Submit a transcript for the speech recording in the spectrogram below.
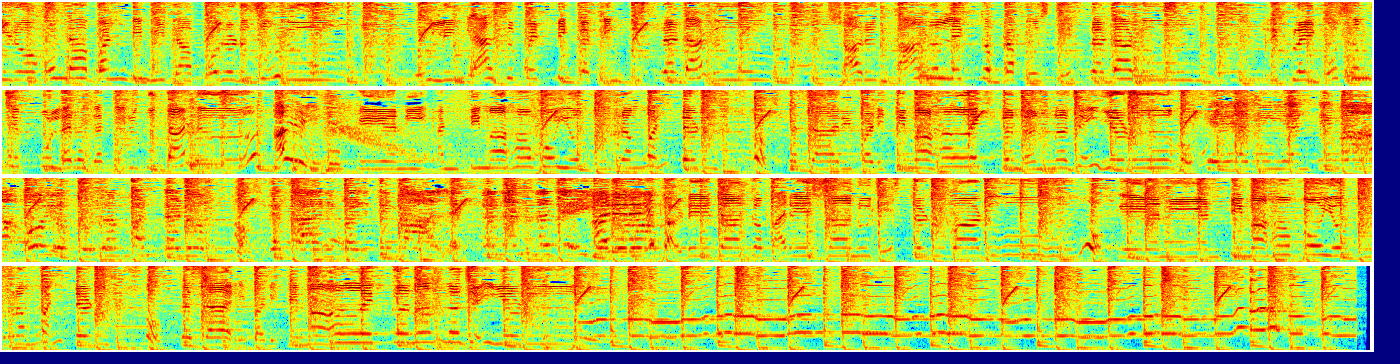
Hero Honda బండి మీద పొరడు చూడు. కూలింగ్ గ్లాస్ పెట్టి కటింగ్ ఇస్తాడాడు. షారుఖ్ ఖాన్ లెక్క ప్రపోజ్ చేస్తాడాడు. రిప్లై కోసం చెప్పులరగా తిరుగుతాడు. అరే ఓకే అని అంటి మహా పోయో గుర్రం అంటాడు ఒక్కసారి పడికి మహా లెక్క నన్న చెయ్యడు. నన్న పడేదాకా పరేషాను చేస్తాడు వాడు. ఒక్కసారి పడితే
